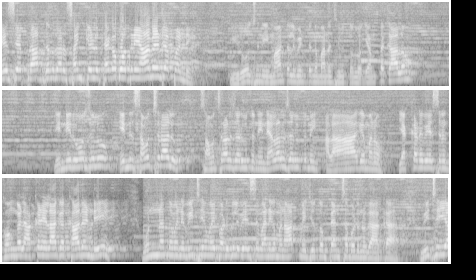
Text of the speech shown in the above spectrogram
చేసే ప్రార్థన ద్వారా సంఖ్యలు తెగబోతున్నాయి. ఆమె చెప్పండి. ఈ రోజు నీ మాటలు వింటున్న మన జీవితంలో ఎంతకాలం? ఎన్ని రోజులు? ఎన్ని సంవత్సరాలు? సంవత్సరాలు జరుగుతున్నాయి నెలలు జరుగుతున్నాయి. అలాగే మనం ఎక్కడ వేసిన గొంగళి అక్కడ ఇలాగా కాదండి. ఉన్నతమైన విజయం వైపు అడుగులు వేసేవానిగా మన ఆత్మీయ జీవితం పెంచబడును గాక. విజయ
